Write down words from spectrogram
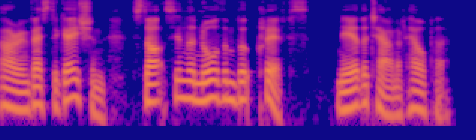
Our investigation starts in the northern Book Cliffs near the town of Helper.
